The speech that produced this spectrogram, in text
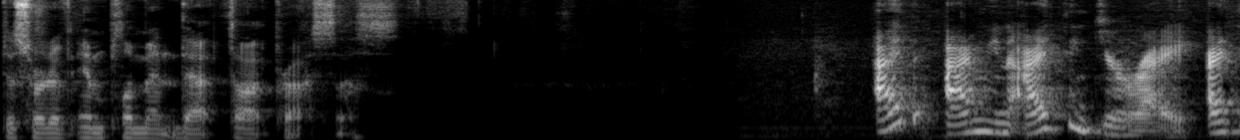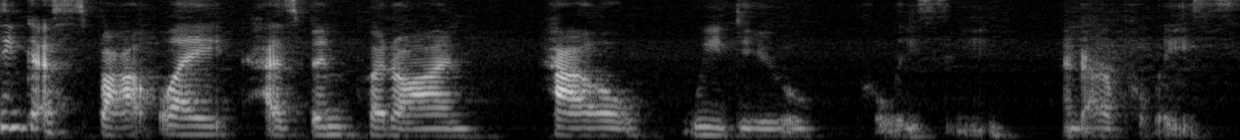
to sort of implement that thought process. I, I mean, I think you're right. I think a spotlight has been put on how we do policing and our police.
